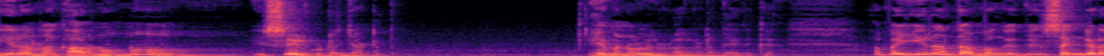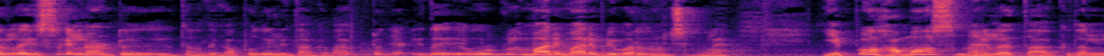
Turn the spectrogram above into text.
ஈரான் தான் காரணம்னு இஸ்ரேல் குற்றஞ்சாட்டுது ஏமன் வளைகுடாவில் நடந்த இதுக்கு. அப்போ ஈரான் தம் பங்குக்கு செங்கடலில் இஸ்ரேல் நாட்டு தனது கப்பல்களை தாக்குதா குற்றஞ்சாட்டு இது இவங்களுக்குள்ள மாறி மாறி இப்படி வருதுன்னு வச்சுக்கோங்களேன். எப்போ ஹமாஸ் மேலே தாக்குதல்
